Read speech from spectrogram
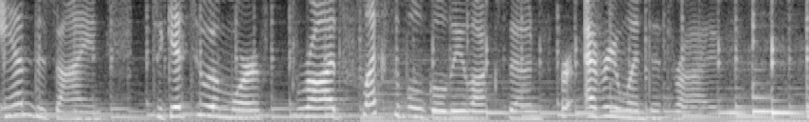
and design to get to a more broad, flexible Goldilocks zone for everyone to thrive.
